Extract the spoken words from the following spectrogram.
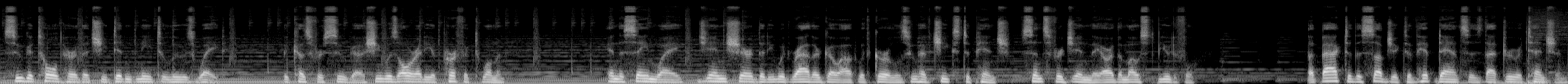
Suga told her that she didn't need to lose weight. Because for Suga she was already a perfect woman. In the same way, Jin shared that he would rather go out with girls who have cheeks to pinch, since for Jin they are the most beautiful. But back to the subject of hip dances that drew attention,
